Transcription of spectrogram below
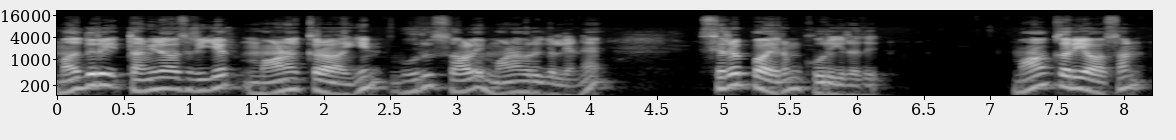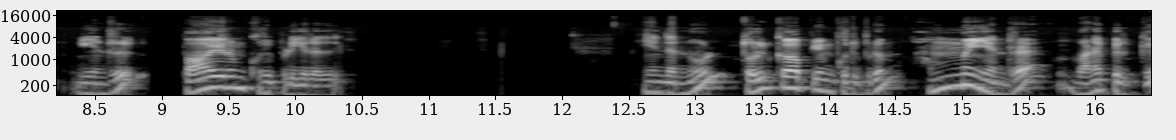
மதுரை தமிழாசிரியர் மாணக்கராயின் ஒரு சாலை மாணவர்கள் என சிறப்பாயிரம் கூறுகிறது. மாக்கரியாசான் என்று பாயிரம் குறிப்பிடுகிறது. இந்த நூல் தொல்காப்பியம் குறிப்பிடும் அம்மை என்ற வனப்பிற்கு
